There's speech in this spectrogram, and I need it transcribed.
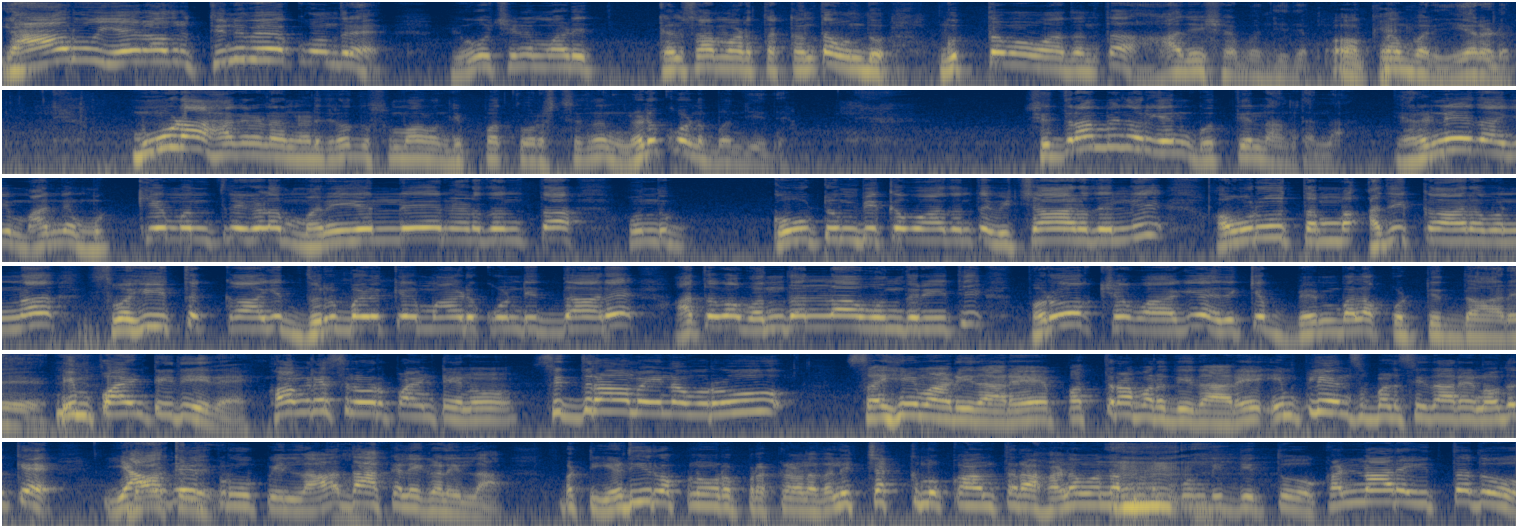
ಯಾರು ಏನಾದರೂ ತಿನ್ನಬೇಕು ಅಂದರೆ ಯೋಚನೆ ಮಾಡಿ ಕೆಲಸ ಮಾಡ್ತಕ್ಕಂಥ ಒಂದು ಉತ್ತಮವಾದಂಥ ಆದೇಶ ಬಂದಿದೆ. ನಂಬರ್ ಎರಡು. ಮೂಢ ಹಗರಣ ನಡೆದಿರೋದು ಸುಮಾರು ಒಂದು ಇಪ್ಪತ್ತು ವರ್ಷದಿಂದ ನಡ್ಕೊಂಡು ಬಂದಿದೆ. ಸಿದ್ದರಾಮಯ್ಯನವ್ರಿಗೆ ಏನು ಗೊತ್ತಿಲ್ಲ ಅಂತಲ್ಲ. ಎರಡನೇದಾಗಿ ಮಾನ್ಯ ಮುಖ್ಯಮಂತ್ರಿಗಳ ಮನೆಯಲ್ಲೇ ನಡೆದಂಥ ಒಂದು ಕೌಟುಂಬಿಕವಾದಂಥ ವಿಚಾರದಲ್ಲಿ ಅವರು ತಮ್ಮ ಅಧಿಕಾರವನ್ನು ಸ್ವಹಿತಕ್ಕಾಗಿ ದುರ್ಬಳಕೆ ಮಾಡಿಕೊಂಡಿದ್ದಾರೆ ಅಥವಾ ಒಂದಲ್ಲ ಒಂದು ರೀತಿ ಪರೋಕ್ಷವಾಗಿ ಅದಕ್ಕೆ ಬೆಂಬಲ ಕೊಟ್ಟಿದ್ದಾರೆ. ನಿಮ್ಮ ಪಾಯಿಂಟ್ ಇದೆ ಕಾಂಗ್ರೆಸ್ನವ್ರ ಪಾಯಿಂಟ್ ಏನು? ಸಿದ್ದರಾಮಯ್ಯನವರು ಸಹಿ ಮಾಡಿದ್ದಾರೆ ಪತ್ರ ಬರೆದಿದ್ದಾರೆ ಇಂಪ್ಲೂಯೆನ್ಸ್ ಬಳಸಿದ್ದಾರೆ ಅನ್ನೋದಕ್ಕೆ ಯಾವುದೇ. ಪ್ರೂಫ್ ಇಲ್ಲ ದಾಖಲೆಗಳಿಲ್ಲ. ಬಟ್ ಯಡಿಯೂರಪ್ಪನವರ ಪ್ರಕರಣದಲ್ಲಿ ಚೆಕ್ ಮುಖಾಂತರ ಹಣವನ್ನು ಪಡೆದುಕೊಂಡಿದ್ದಿತ್ತು ಕಣ್ಣಾರೆ ಇತ್ತದು.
